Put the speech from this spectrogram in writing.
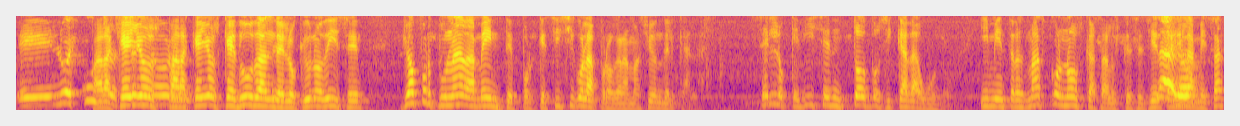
Eh, lo escucho, para aquellos, para aquellos que dudan de lo que uno dice, yo afortunadamente, porque sí sigo la programación del canal, sé lo que dicen todos y cada uno. Y mientras más conozcas a los que se sientan en la mesa,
